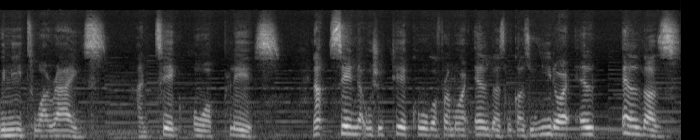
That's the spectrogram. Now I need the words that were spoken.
we need to arise and take our place. Not saying that we should take over from our elders because we need our el- elders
